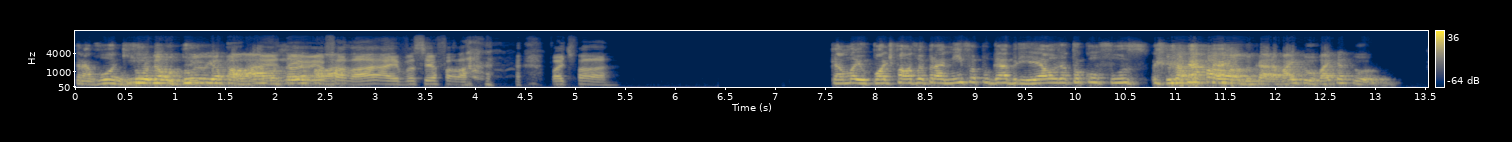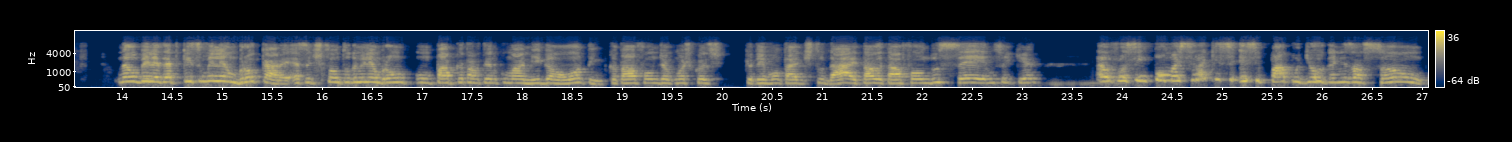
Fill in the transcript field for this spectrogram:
Travou aqui? O Túlio, não, o Túlio ia falar, é, você não, ia eu ia falar. falar, aí você ia falar. pode falar. Calma aí, o pode falar foi para mim, foi pro Gabriel, já tô confuso. Tu já tá falando, cara. Vai tu, vai que é tu. Não, beleza, é porque isso me lembrou, cara, essa discussão toda me lembrou um, um, papo que eu tava tendo com uma amiga ontem, porque eu tava falando de algumas coisas que eu tenho vontade de estudar e tal, eu tava falando do SEI, não sei o quê. Ela falou assim, pô, mas será que esse, esse papo de organização,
